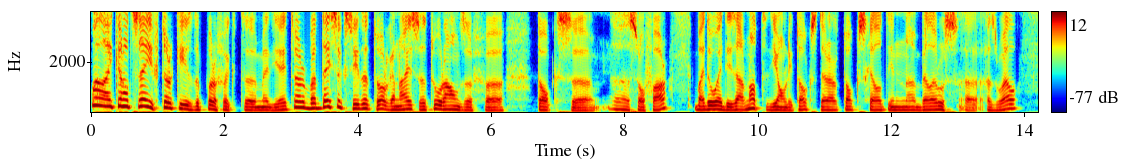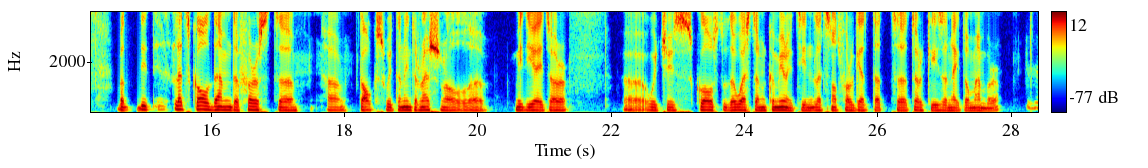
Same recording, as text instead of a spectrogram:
Well, I cannot say if Turkey is the perfect uh, mediator, but they succeeded to organize uh, two rounds of uh, talks uh, uh, so far. By the way, these are not the only talks. There are talks held in uh, Belarus as well, but the, let's call them the first um, talks with an international uh, mediator uh, which is close to the Western community. And let's not forget that uh, Turkey is a NATO member. Mm-hmm.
